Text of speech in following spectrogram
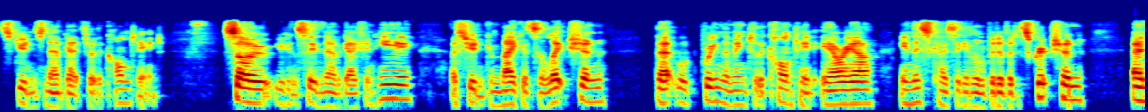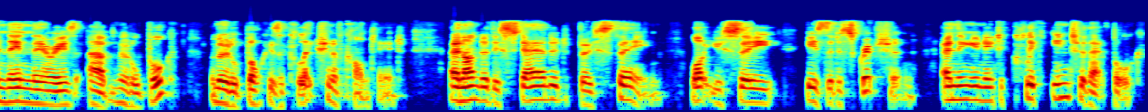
students navigate through the content. So you can see the navigation here. A student can make a selection that will bring them into the content area. In this case, they get a little bit of a description. And then there is a Moodle book a Moodle book is a collection of content. And under this standard Boost theme, what you see is the description, and then you need to click into that book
